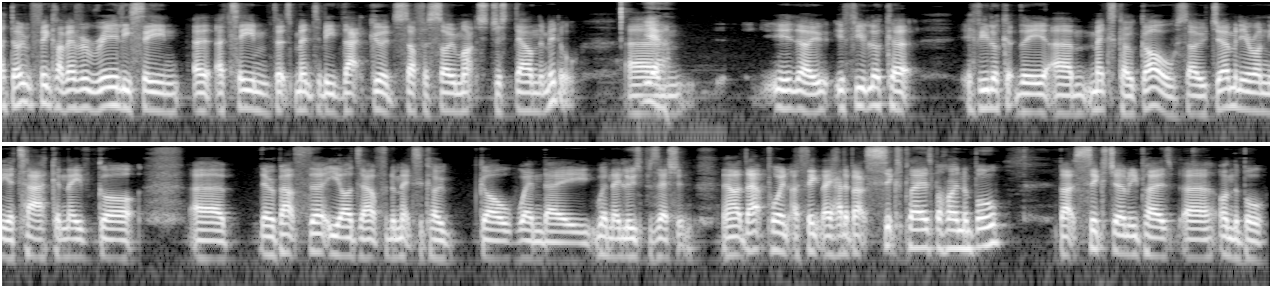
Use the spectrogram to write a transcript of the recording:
I don't think I've ever really seen a, a team that's meant to be that good suffer so much just down the middle. Um, Yeah. you know, if you look at if you look at the um, Mexico goal, so Germany are on the attack and they've got uh, they're about 30 yards out from the Mexico goal when they when they lose possession. Now at that point, I think they had about six players behind the ball, about six Germany players uh, on the ball,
